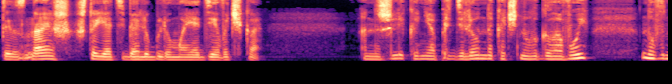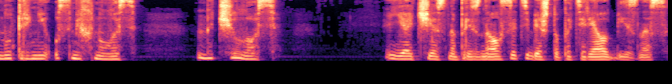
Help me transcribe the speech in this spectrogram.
«Ты знаешь, что я тебя люблю, моя девочка». Анжелика неопределенно качнула головой, но внутренне усмехнулась. Началось. «Я честно признался тебе, что потерял бизнес,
